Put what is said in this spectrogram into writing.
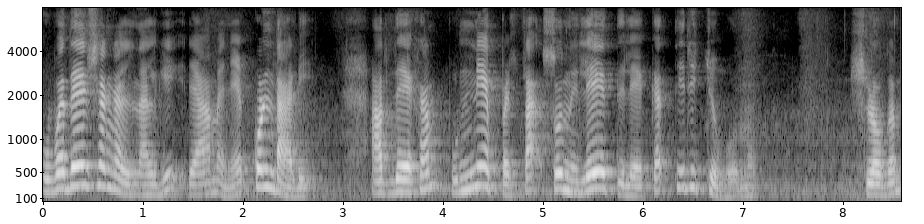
ഉപദേശങ്ങൾ നൽകി രാമനെ കൊണ്ടാടി. അദ്ദേഹം പുണ്യപ്പെട്ട സ്വനിലയത്തിലേക്ക് തിരിച്ചു പോന്നു. ശ്ലോകം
